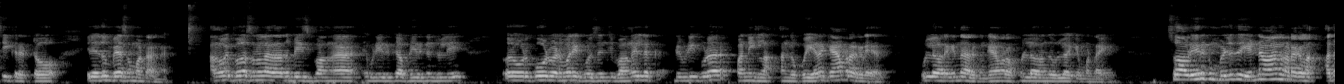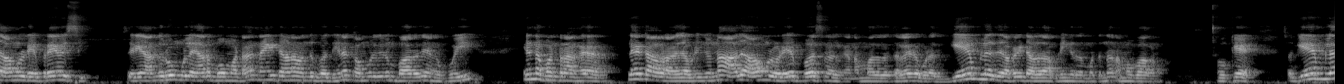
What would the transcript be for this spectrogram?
சீக்ரெட்டோ இல்லை எதுவும் பேச மாட்டாங்க. அங்கே போய் பர்சனலாக ஏதாவது பேசிப்பாங்க. இப்படி இருக்குது அப்படி இருக்குன்னு சொல்லி ஒரு ஒரு கோட் வேறு மாதிரி இப்போ செஞ்சுப்பாங்க. இல்லை இப்படி இப்படி கூட பண்ணிக்கலாம். அங்கே போய். ஏன்னா கேமரா கிடையாது. உள்ளே வரைக்கும் தான் இருக்கும். கேமரா ஃபுல்லாக வந்து உள்ள வைக்க மாட்டாங்க. ஸோ அப்படி இருக்கும் பொழுது என்ன வேணாலும் நடக்கலாம். அது அவங்களுடைய ப்ரைவசி சரியா? அந்த ரூம்குள்ளே யாரும் போக மாட்டாங்க நைட் ஆனால் வந்து பார்த்தீங்கன்னா கமுதிலும் பாரதி அங்கே போய் என்ன பண்ணுறாங்க லேட் ஆகுறாது அப்படின்னு சொன்னால் அது அவங்களுடைய பர்சனலுங்க நம்ம அதில் தலையிடக்கூடாது. கேமில் இது அஃபெக்ட் ஆகுதா அப்படிங்கிறத மட்டும்தான் நம்ம பார்க்கணும். ஓகே ஸோ கேமில்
